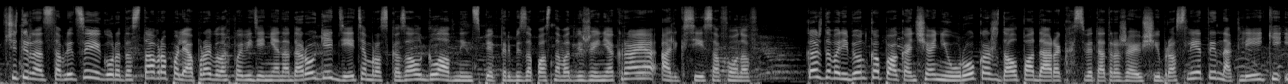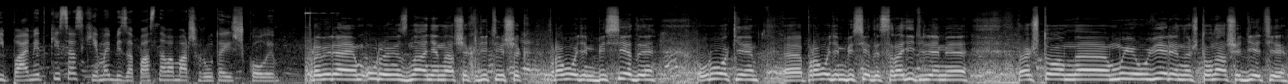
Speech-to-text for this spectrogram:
В 14-м лицее города Ставрополя о правилах поведения на дороге детям рассказал главный инспектор безопасного движения края Алексей Сафонов. Каждого ребенка по окончании урока ждал подарок – светоотражающие браслеты, наклейки и памятки со схемой безопасного маршрута из школы. Проверяем уровень знаний наших детишек, проводим беседы, уроки, э, проводим беседы с родителями. Так что э, мы уверены, что наши дети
